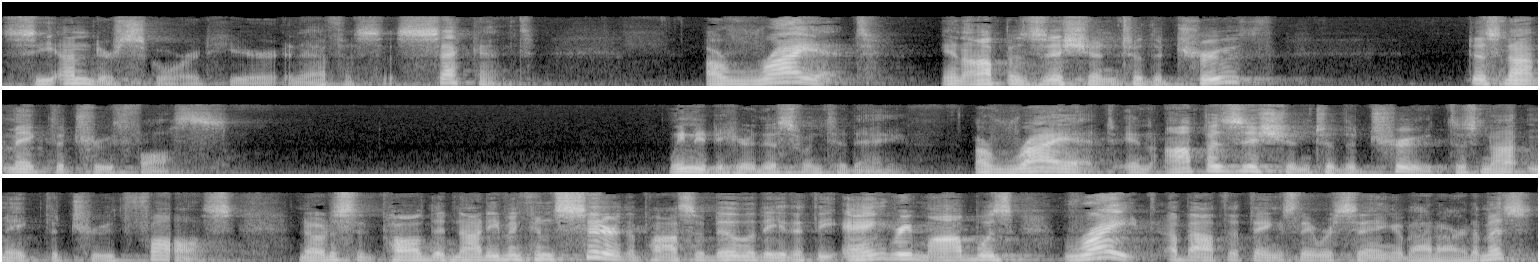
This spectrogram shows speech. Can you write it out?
see underscored here in Ephesus. Second, a riot in opposition to the truth does not make the truth false. We need to hear this one today. A riot in opposition to the truth does not make the truth false. Notice that Paul did not even consider the possibility that the angry mob was right about the things they were saying about Artemis.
